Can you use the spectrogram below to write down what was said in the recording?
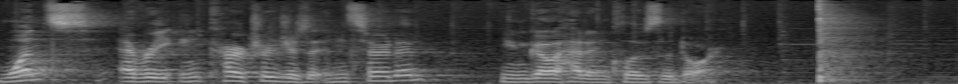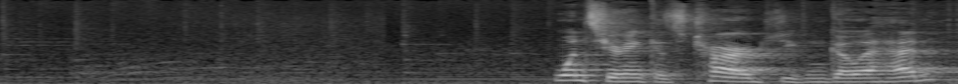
Once every ink cartridge is inserted, you can go ahead and close the door. Once your ink is charged, you can go ahead,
